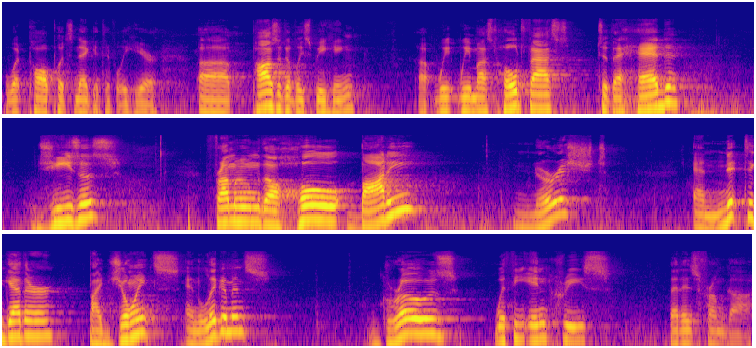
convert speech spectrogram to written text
what Paul puts negatively here. Uh, positively speaking, uh, we, we must hold fast to the head, Jesus, from whom the whole body, nourished and knit together by joints and ligaments, grows with the increase that is from God.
